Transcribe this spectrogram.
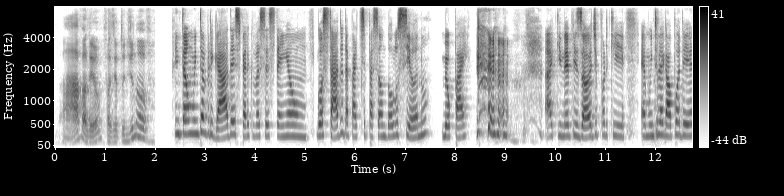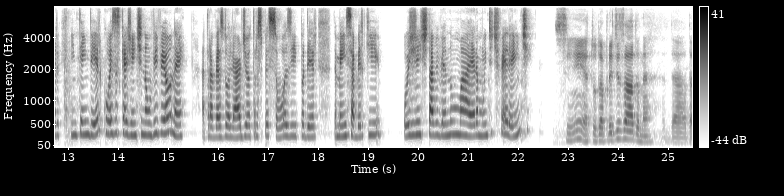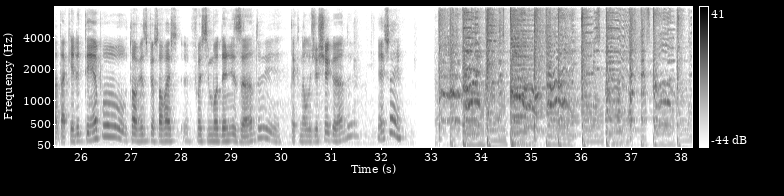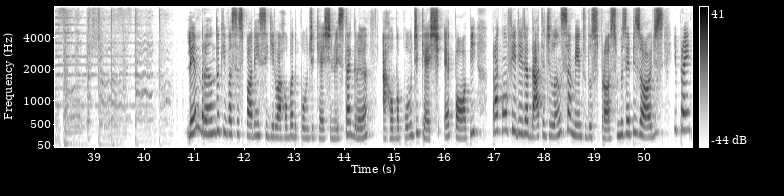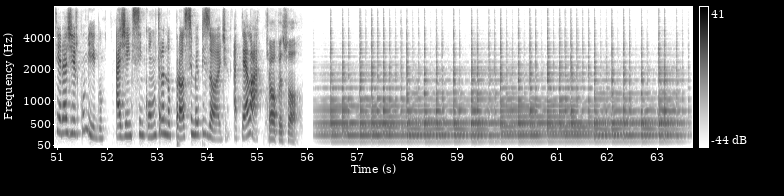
Ah, valeu. Fazer tudo de novo. Então, muito obrigada. Espero que vocês tenham gostado da participação do Luciano, meu pai, aqui no episódio, porque é muito legal poder entender coisas que a gente não viveu, né? através do olhar de outras pessoas e poder também saber que hoje a gente está vivendo uma era muito diferente. Sim, é tudo aprendizado, né? Da, da, daquele tempo, talvez o pessoal vai, foi se modernizando e tecnologia chegando, e é isso aí. Lembrando que vocês podem seguir o arroba do podcast no Instagram, arroba podcast é pop, para conferir a data de lançamento dos próximos episódios e para interagir comigo. A gente se encontra no próximo episódio. Até lá! Tchau, pessoal!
